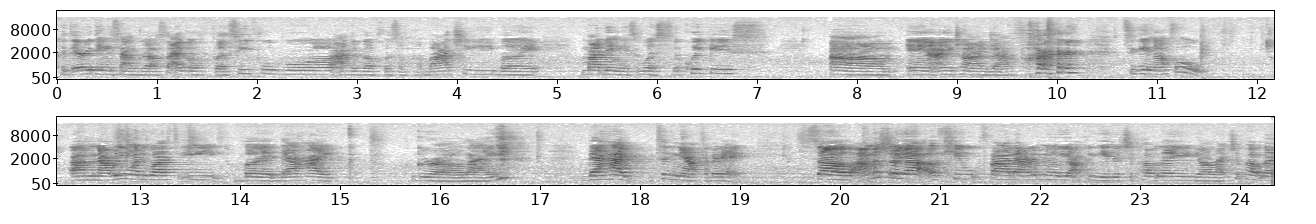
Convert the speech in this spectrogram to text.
Because everything sounds good. So I go for a seafood boil. I could go for some hibachi. But my thing is what's the quickest. Um, and I ain't trying to drive far to get no food. Um, and I really wanted to go out to eat. But that hike, girl, like, that hike took me out for the day. So I'm gonna show y'all a cute five dollar meal y'all could get at Chipotle if y'all like Chipotle.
